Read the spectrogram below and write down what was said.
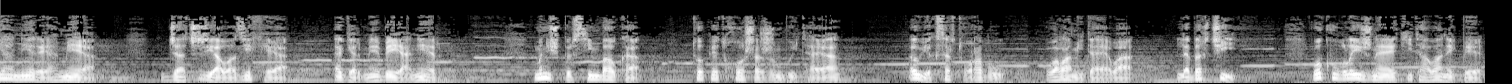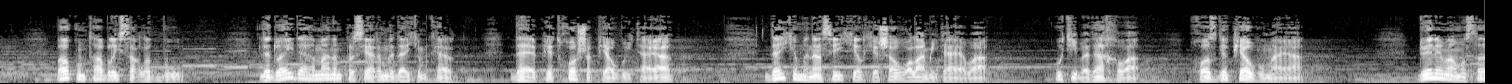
یا نێرە یا مێیە، جا چ جیاوازییەک هەیە، ئەگەر مێ بێ یا نێر؟ منیش پرسیم باوکە، تۆ پێت خۆشە ژن بوویتایە؟ ئەو یەکسەر تووڕە بوو، وەڵامی دایەوە، لەبەر چی؟ وەکوو بڵێی ژنایەتی تاوانێک بێ. باوکم تا بڵێی سەغڵەت بوو. لە دواییدا هەمانم پرسیارم لە دایکم کرد، دایە پێت خۆشە پیاو بوویتایە؟ دایکە مەناسەی کێڵکێشاو وەڵامی دایەوە وتی بەداخەوە خۆزگە پیاو بوومایە دوێنێ مامۆستا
